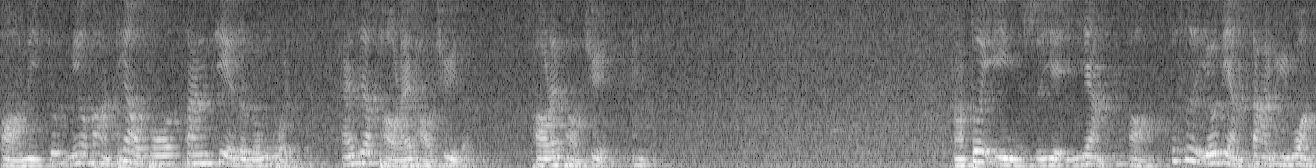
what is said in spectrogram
啊，你就没有办法跳脱三界的轮回，还是要跑来跑去的，跑来跑去。啊，对饮食也一样啊，就是有两大欲望，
